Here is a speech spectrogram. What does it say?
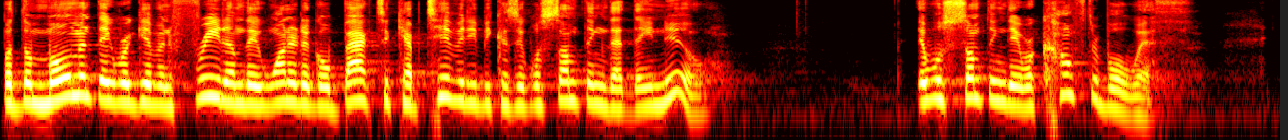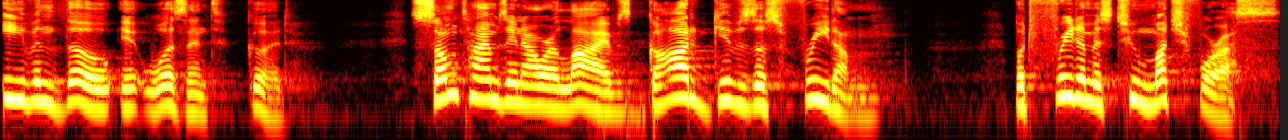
But the moment they were given freedom, they wanted to go back to captivity because it was something that they knew. It was something they were comfortable with, even though it wasn't good. Sometimes in our lives, God gives us freedom, but freedom is too much for us.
